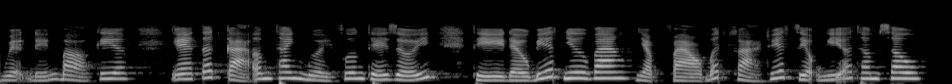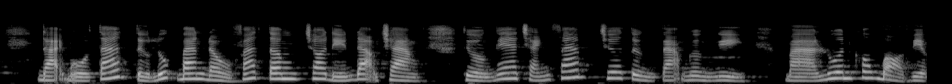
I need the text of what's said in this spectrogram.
nguyện đến bờ kia, nghe tất cả âm thanh mười phương thế giới thì đều biết như vang nhập vào bất khả thuyết diệu nghĩa thâm sâu. Đại Bồ Tát từ lúc ban đầu phát tâm cho đến đạo tràng, thường nghe chánh pháp chưa từng tạm ngừng nghỉ mà luôn không bỏ việc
